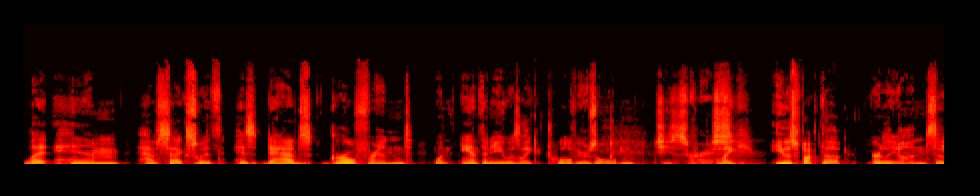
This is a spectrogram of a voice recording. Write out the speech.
let him have sex with his dad's girlfriend when Anthony was like 12 years old Jesus Christ. like he was fucked up early on. So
